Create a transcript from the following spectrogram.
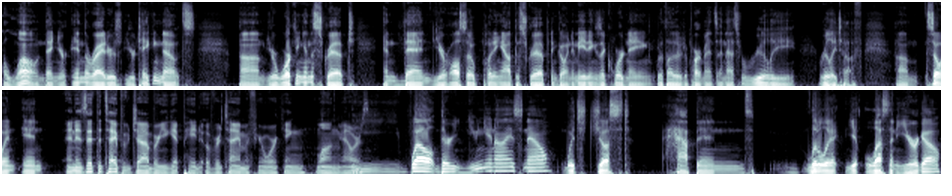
alone, then you're in the writers, you're taking notes, um, you're working in the script, and then you're also putting out the script and going to meetings and coordinating with other departments, and that's really really tough. Um, so in in And is it the type of job where you get paid overtime if you're working long hours? Well, they're unionized now, which just happened little less than a year ago.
